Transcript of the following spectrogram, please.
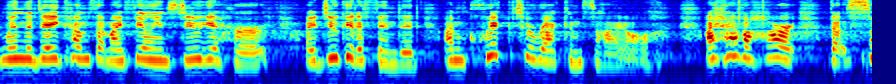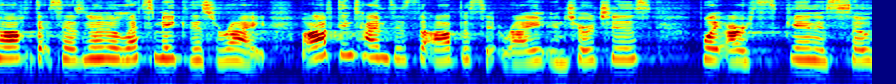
when the day comes that my feelings do get hurt, I do get offended, I'm quick to reconcile. I have a heart that's soft that says, no, no, let's make this right. But oftentimes it's the opposite, right? In churches, boy, our skin is so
